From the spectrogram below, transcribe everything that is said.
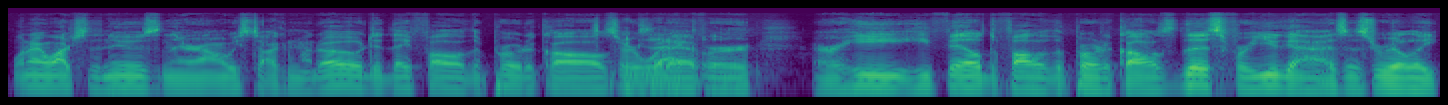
when I watch the news and they're always talking about, oh, did they follow the protocols or whatever, or he he failed to follow the protocols. This for you guys is really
